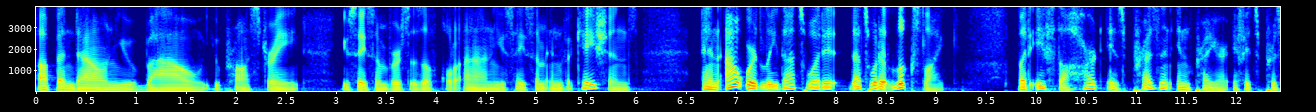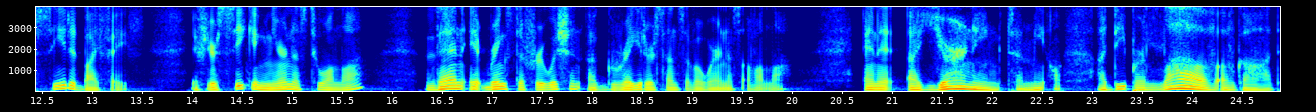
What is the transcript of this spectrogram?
up and down, you bow, you prostrate, you say some verses of Quran, you say some invocations, and outwardly that's what it that's what it looks like. But if the heart is present in prayer, if it's preceded by faith, if you're seeking nearness to Allah, then it brings to fruition a greater sense of awareness of Allah and it, a yearning to meet, a deeper love of God.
